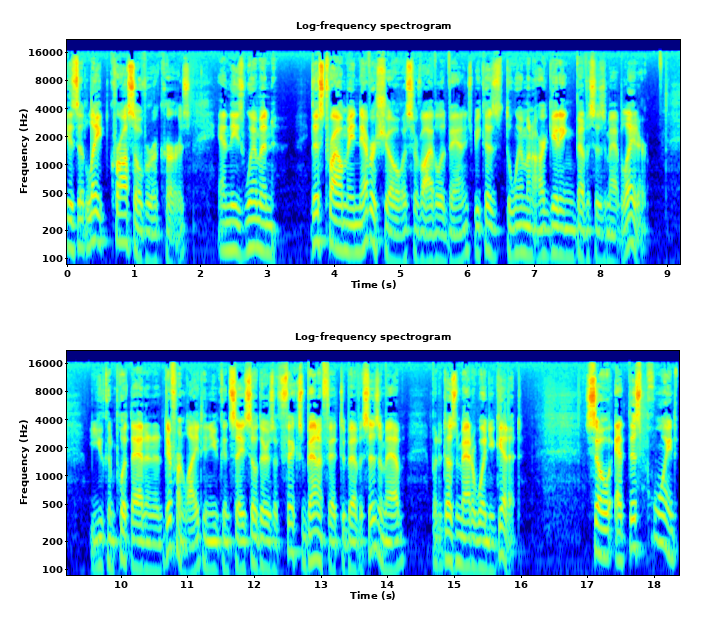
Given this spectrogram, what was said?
is that late crossover occurs, and these women this trial may never show a survival advantage because the women are getting bevacizumab later. You can put that in a different light and you can say, so there's a fixed benefit to bevacizumab, but it doesn't matter when you get it. So at this point,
